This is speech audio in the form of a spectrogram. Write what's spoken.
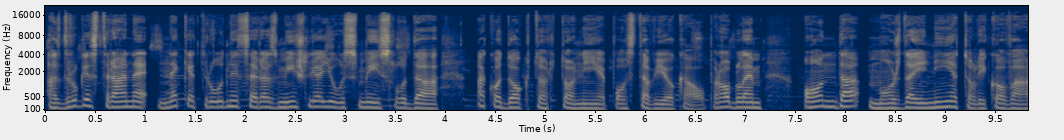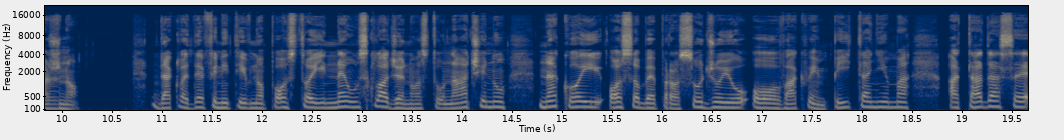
A s druge strane, neke trudnice razmišljaju u smislu da ako doktor to nije postavio kao problem, onda možda i nije toliko važno. Dakle, definitivno postoji neusklađenost u načinu na koji osobe prosuđuju o ovakvim pitanjima, a tada se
